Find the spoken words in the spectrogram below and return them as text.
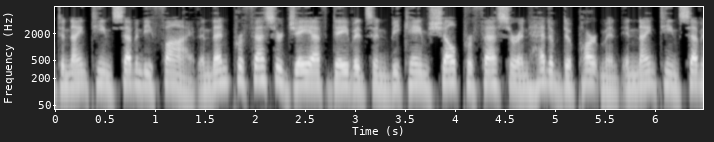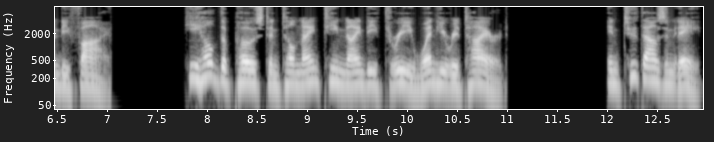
to 1975 and then Professor J. F. Davidson became Shell professor and head of department in 1975. He held the post until 1993 when he retired. In 2008,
